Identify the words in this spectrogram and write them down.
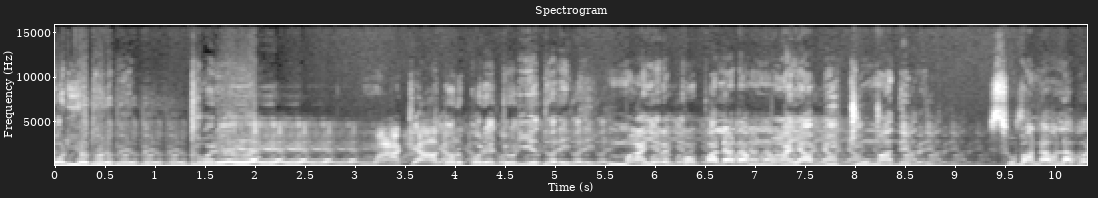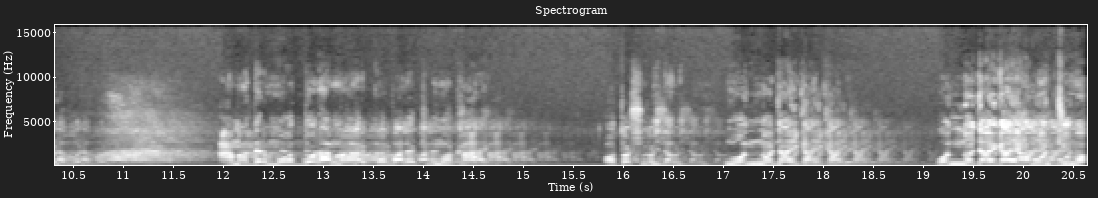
জড়িয়ে ধরবে। ধরে মাকে আদর করে জড়িয়ে ধরে মায়ের কপালে একটা মায়াবী চুমা দেবে। সুবান আল্লাহ বলে। আমাদের মদ্যরা মার কপালে চুমো খায়। অত সুবিধা অন্য জায়গায় খাবে। অন্য জায়গায় এমন চুমো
